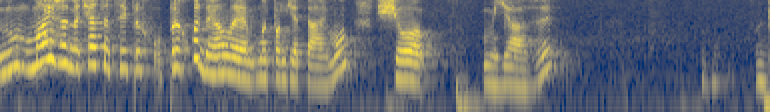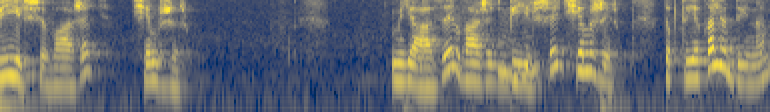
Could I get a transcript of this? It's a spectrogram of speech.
ну, майже одночасно це і приходить, але ми пам'ятаємо, що м'язи більше важать, чим жир. М'язи важать більше, чим жир. Тобто, яка людина,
